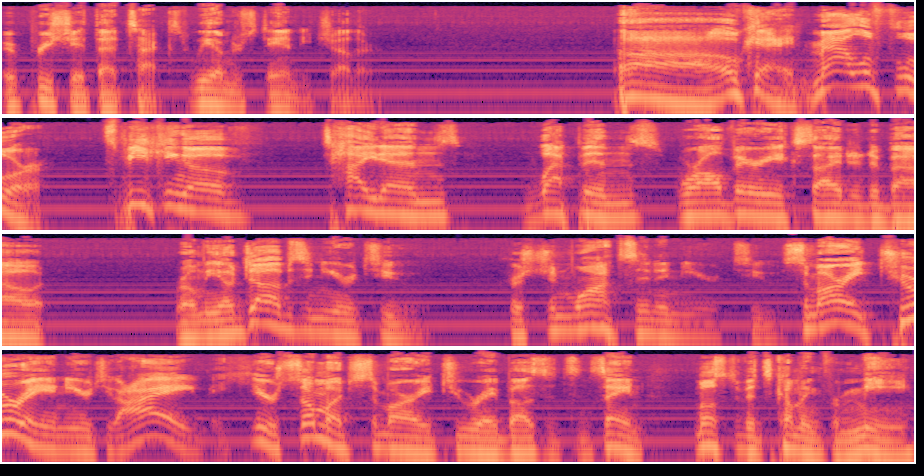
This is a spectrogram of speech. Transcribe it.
I appreciate that text. We understand each other. Ah, okay. Matt LaFleur. Speaking of tight ends, weapons, we're all very excited about Romeo Doubs in year two, Christian Watson in year two, Samori Toure in year two. I hear so much Samori Toure buzz; it's insane. Most of it's coming from me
